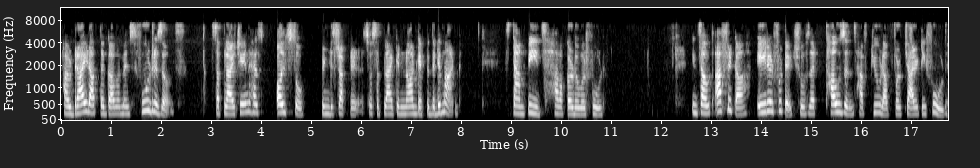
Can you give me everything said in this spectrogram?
have dried up the government's food reserves. Supply chain has also been disrupted, so supply cannot get to the demand. Stampedes have occurred over food. In South Africa, aerial footage shows that thousands have queued up for charity food.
